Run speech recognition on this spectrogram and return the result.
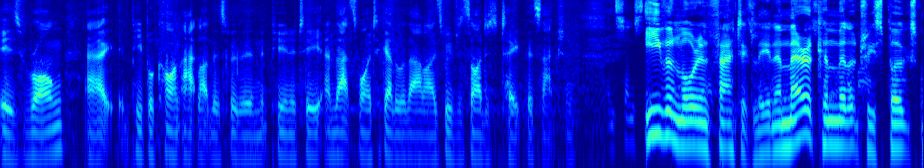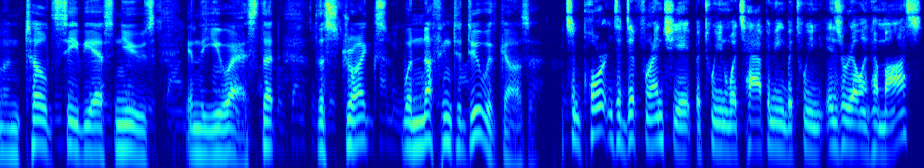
is wrong. Uh, people can't act like this with impunity, and that's why, together with allies, we've decided to take this action. Even more emphatically, an American military spokesman told CBS News in the US that the strikes were nothing to do with Gaza. It's important to differentiate between what's happening between Israel and Hamas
